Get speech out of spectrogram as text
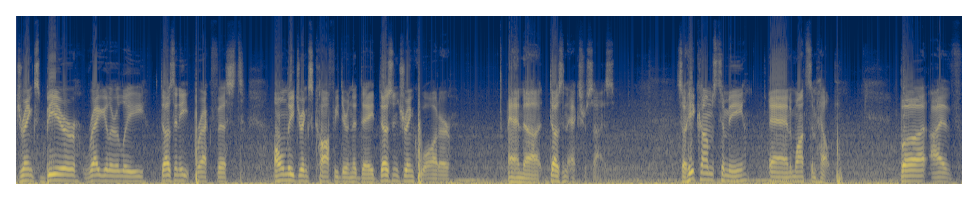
drinks beer regularly, doesn't eat breakfast, only drinks coffee during the day, doesn't drink water, and uh, doesn't exercise. So he comes to me and wants some help. But I've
